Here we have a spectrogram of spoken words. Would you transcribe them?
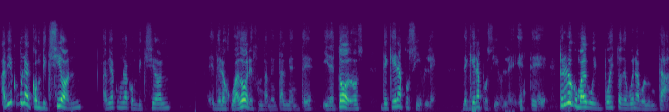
había como una convicción, había como una convicción eh, de los jugadores fundamentalmente y de todos, de que era posible, de que era posible. Este, pero no como algo impuesto de buena voluntad,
